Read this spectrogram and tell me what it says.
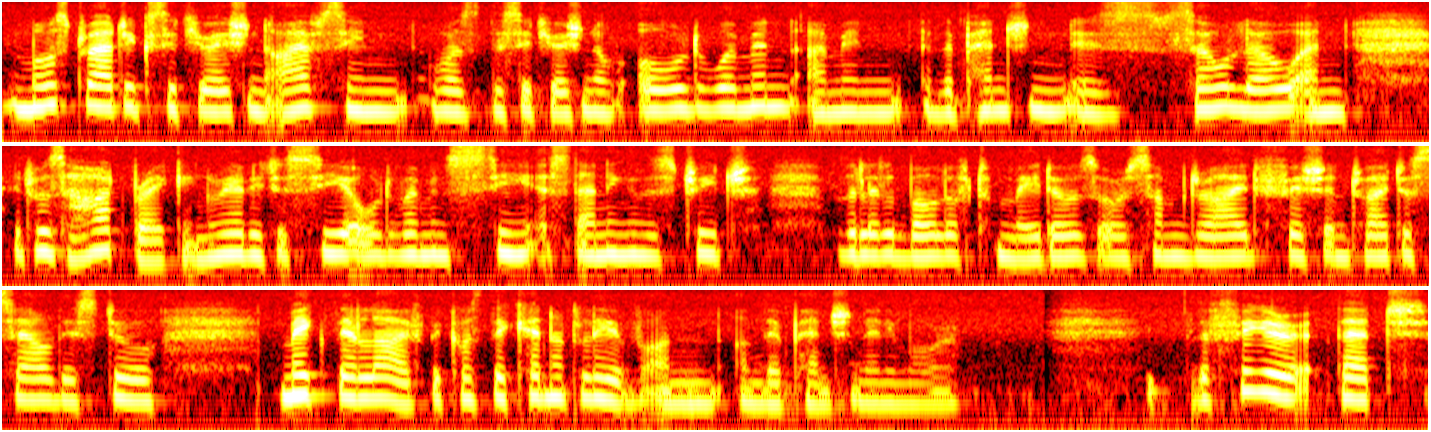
most tragic situation I've seen was the situation of old women. I mean, the pension is so low, and it was heartbreaking, really, to see old women see, standing in the street with a little bowl of tomatoes or some dried fish and try to sell this to make their life because they cannot live on, on their pension anymore. The figure that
